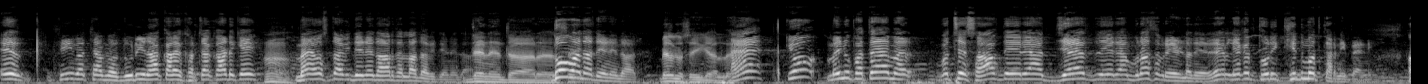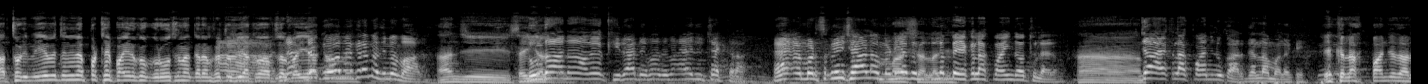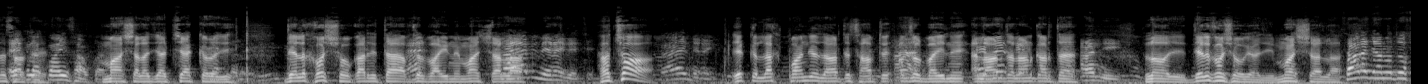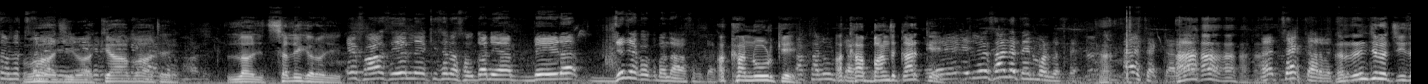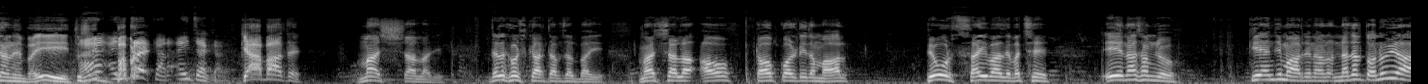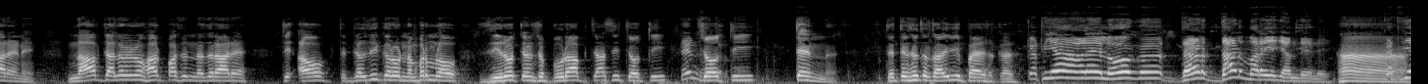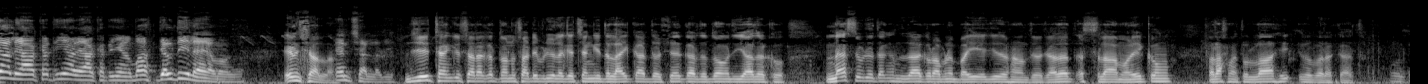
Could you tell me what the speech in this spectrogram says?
ਇਹ ਫੀ ਬੱਚਾ ਮਜ਼ਦੂਰੀ ਨਾ ਕਰੇ ਖਰਚਾ ਕੱਢ ਕੇ। ਮੈਂ ਉਸ ਦਾ ਵੀ ਦੇਣੇਦਾਰ ਤੇ ਅੱਲਾ ਦਾ ਵੀ ਦੇਣੇਦਾਰ। ਦੇਣੇਦਾਰ ਦੋਵਾਂ ਦਾ ਦੇਣੇਦਾਰ। ਬਿਲਕੁਲ ਸਹੀ ਗੱਲ ਹੈ। ਹੈ? ਕਿਉਂ? ਮੈਨੂੰ ਪਤਾ ਹੈ ਮੈਂ ਬੱਚੇ ਸਾਫ਼ ਦੇ ਰਿਹਾ ਜਾਇਜ਼ ਦੇ ਰਿਹਾ ਮੁਨਾਸਬ ਰੇਟ ਨਾ ਦੇ ਰਿਹਾ ਲੇਕਿਨ ਥੋੜੀ ਖਿਦਮਤ ਕਰਨੀ ਪੈਣੀ। ਆ ਥੋੜੀ ਇਹ ਵੀ ਤਾਂ ਨਹੀਂ ਨਾ ਪੱਠੇ ਪਾਈ ਰੱਖੋ ਗਰੋਥ ਨਾ ਕਰਨ ਫਿਰ ਤੁਸੀਂ ਆਖੋ ਅਫਜ਼ਲ ਭਾਈ ਆ ਨਾ ਕੰਮ ਕਰੇ ਮੈਂ ਜ਼ਿੰਮੇਵਾਰ ਹਾਂਜੀ ਸਹੀ ਗੱਲ ਦੁੰਦਾ ਹੈ। ਨਾ ਆਵੇ ਖੀਰਾ ਦੇਵਾ ਦੇਵਾ ਇਹ ਤੂੰ ਚੈੱਕ ਕਰਾ। ਹੈ ਅਮਰ ਸਕਰੀਨਸ਼ਾਟ ਲਓ ਮੰਡੀਆਂ ਤੋਂ। ਲੱਭੇ 1 ਲੱਖ 5 ਦਾ ਉੱਥੋਂ ਲੈ ਲਓ। ਹਾਂ। ਜਾ 1 ਲੱਖ 5 ਨੂੰ ਕਰ ਦੇ ਅੱਲਾ ਮਾਲਕ 1 ਲੱਖ 5000 ਦੇ 1 ਸਾਥ ਲੱਖ 5 ਹਿਸਾਬ ਕਰ। ਮਾਸ਼ਾਅੱਲਾ ਜੀ ਚੈੱਕ ਕਰੋ ਜੀ। ਦਿਲ ਖੁਸ਼ ਹੋ ਕਰ ਦਿੱਤਾ ਅਫਜ਼ਲ ਭਾਈ ਨੇ ਮਾਸ਼ਾਅੱਲਾ। ਵੀ ਮੇਰਾ ਹੀ ਵਿੱਚ। ਅੱਛਾ। ਹੈ ਮੇਰਾ ਹੀ। 1 ਲੱਖ 5000 ਦੇ ਹਿਸਾਬ ਤੇ ਅਫਜ਼ਲ ਭਾਈ ਨੇ ਐਲਾਨ ਦਾ ਐਲਾਨ ਕਰਤਾ ਹੈ। ਹਾਂਜੀ। ਲਓ ਜੀ ਦਿਲ ਖੁਸ਼ ਹੋ ਗਿਆ ਜੀ ਮਾਸ਼ਾਅੱਲਾ। ਸਾਰੇ ਜਾਨੋ ਦੋਸਤਾਂ ਦਾ ਵਾਹ ਜੀ ਵਾਹ ਕੀ ਬਾਤ ਹੈ। ਲਓ ਜੀ ਸੱਲੀ ਕਰੋ ਜੀ। ਇਹ ਫਾਸ ਸੇਲ ਨੇ ਕਿਸੇ ਨਾਲ ਸੌਦਾ ਨਹੀਂ ਆ ਬੇੜਾ ਜਿਹੜਾ ਕੋਈ ਬੰਦਾ ਆ ਸਕਦਾ। ਅੱਖਾਂ ਨੂੜ ਕੇ ਅੱਖਾਂ ਬੰਦ ਕਰਕੇ। ਇਹ ਇਹਦੇ ਸਾਢੇ ਤਿੰਨ ਮਣ ਦੱਸਿਆ। ਇਹ ਚੈੱਕ ਕਰ। ਹਾਂ ਹਾਂ ਹਾਂ, ਹਾਂ ਚੈੱਕ ਕਰ ਰੰਜਨ ਚੀਜ਼ਾਂ ਨੇ ਭਾਈ ਤੁਸੀਂ ਬਬਰੇ। ਕਰ ਇਹ ਚੈੱਕ ਕਰ। ਕੀ ਬਾਤ ਹੈ। ਮਾਸ਼ਾਅੱਲਾ ਜੀ। ਦਿਲ ਖੁਸ਼ ਕਰਤਾ ਅਫਜ਼ਲ ਭਾਈ ਮਾਸ਼ਾਅੱਲਾ ਆਓ ਟੌਪ ਕੁਆਲਿਟੀ ਦਾ ਮਾਲ। ਪਿਓਰ ਸਾਈਵਾਲ ਦੇ ਬੱਚੇ ਇਹ ਨਾ ਸਮਝੋ ਕਿ ਇੰਜ ਹੀ ਮਾਰ ਦੇਣਾ। ਨਜ਼ਰ ਤੁਹਾਨੂੰ ਵੀ ਆ ਰਹੇ ਨੇ। ਨਾਪ ਚੱਲ ਰਹੇ ਨੇ ਹਰ ਪਾਸੇ ਨਜ਼ਰ ਆ ਰਿਹਾ। ਹੈ। ਤੇ ਆਓ ਤੇ ਜਲਦੀ ਕਰੋ ਨੰਬਰ ਮਿਲਾਓ। 0300 ਪੂਰਾ 85 34 34 3 ਤੇ 343 ਵੀ ਪੈ ਸਕਾ ਕਟੀਆਂ ਵਾਲੇ ਲੋਕ ਦੜ ਦੜ ਮਰੇ ਜਾਂਦੇ ਨੇ। ਹਾਂ। ਕਟੀਆਂ ਲਿਆ ਕਟੀਆਂ ਲਿਆ ਕਟੀਆਂ ਬਸ ਜਲਦੀ ਲੈ ਆਵਾਂਗਾ। ਇਨਸ਼ਾਅੱਲਾ। ਇਨਸ਼ਾਅੱਲਾ ਜੀ। ਜੀ ਥੈਂਕ ਯੂ ਸਰ ਅਗਰ ਤੁਹਾਨੂੰ। ਸਾਡੀ ਵੀਡੀਓ ਲੱਗੇ ਚੰਗੀ ਤਾਂ ਲਾਈਕ ਕਰ ਦਿਓ ਸ਼ੇਅਰ ਕਰ ਦਿਓ ਦੋਵਾਂ ਜੀ ਯਾਦ ਰੱਖੋ। ਨੈਕਸਟ ਵੀਡੀਓ ਤੱਕ ਇੰਤਜ਼ਾਰ ਕਰੋ ਆਪਣੇ ਭਾਈ ਜੀ ਦਿਖਾਉਣ ਦਿਓ। ਇਜਾਜ਼ਤ ਅਸਲਾਮ ਅਲੈਕੁਮ ਵਬਰਕਾਤੁਹ।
